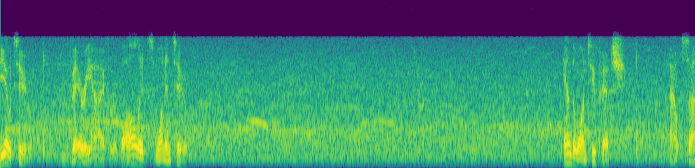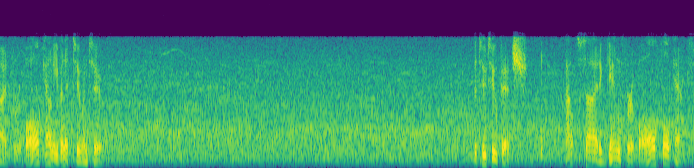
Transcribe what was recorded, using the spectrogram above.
CO2. Very high for a ball. It's one and two. And the one two pitch. Outside for a ball. Count even at two and two. The 2 2 pitch. Outside again for a ball, full count.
